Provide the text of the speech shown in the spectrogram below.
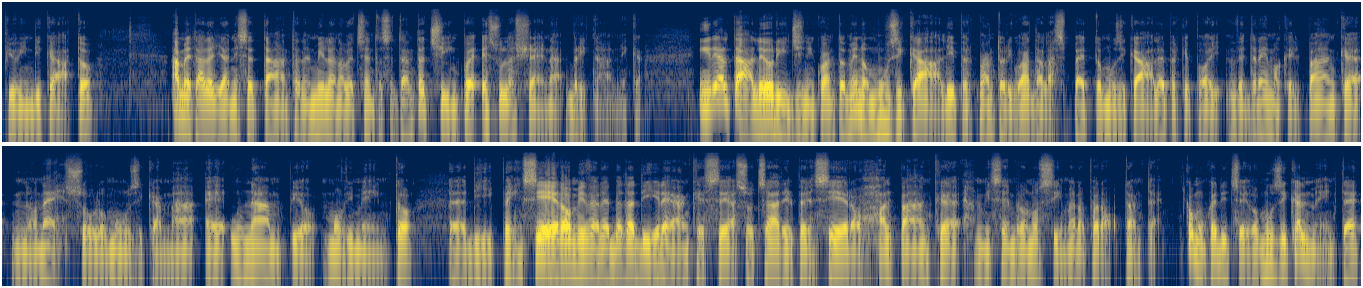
più indicato, a metà degli anni 70, nel 1975, e sulla scena britannica. In realtà le origini, quantomeno musicali, per quanto riguarda l'aspetto musicale, perché poi vedremo che il punk non è solo musica, ma è un ampio movimento, eh, di pensiero, mi verrebbe da dire, anche se associare il pensiero al punk mi sembra un ossimero, però tant'è. Comunque dicevo, musicalmente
